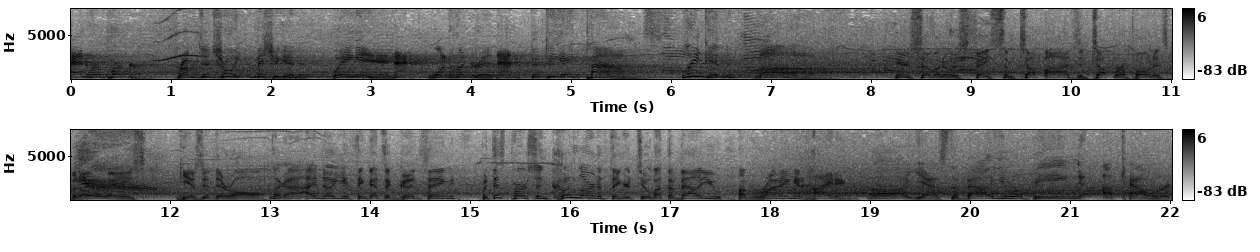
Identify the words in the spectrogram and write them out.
And her partner from Detroit, Michigan, weighing in at 158 pounds, Lincoln Love. Here's someone who has faced some tough odds and tougher opponents, but always gives it their all. Look, I, I know you think that's a good thing, but this person could learn a thing or two about the value of running and hiding. Ah, yes, the value of being a coward.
